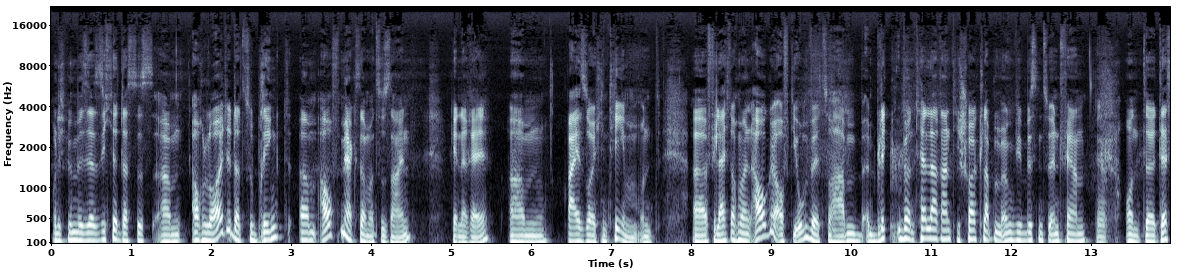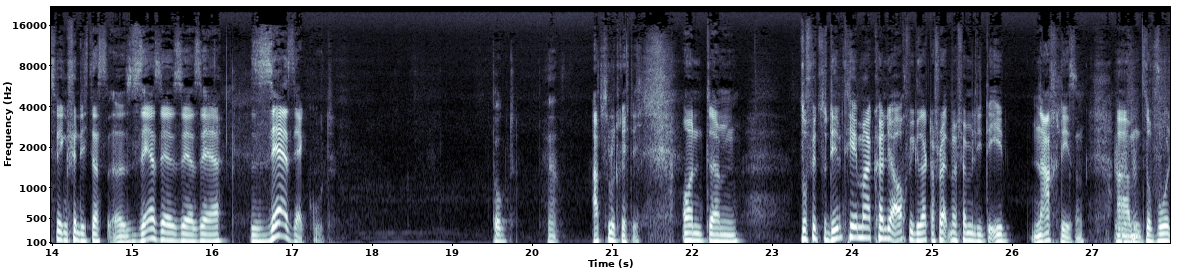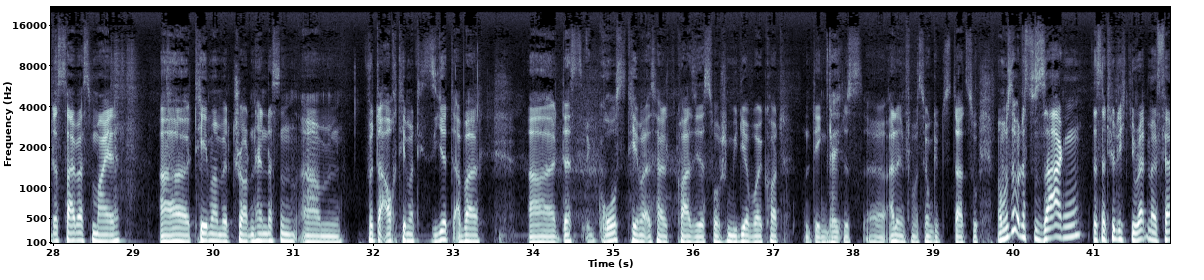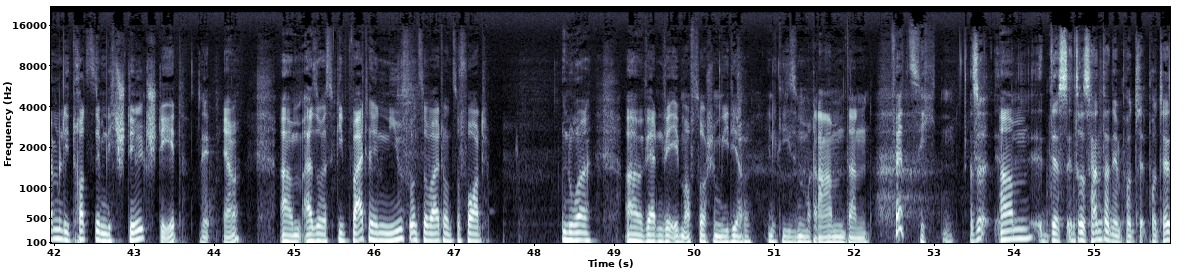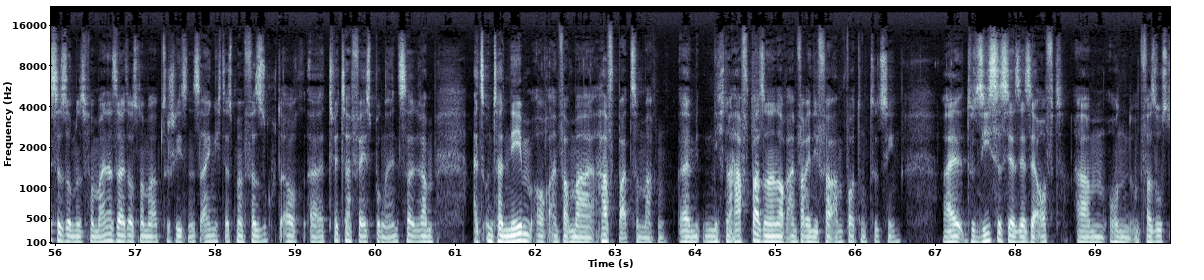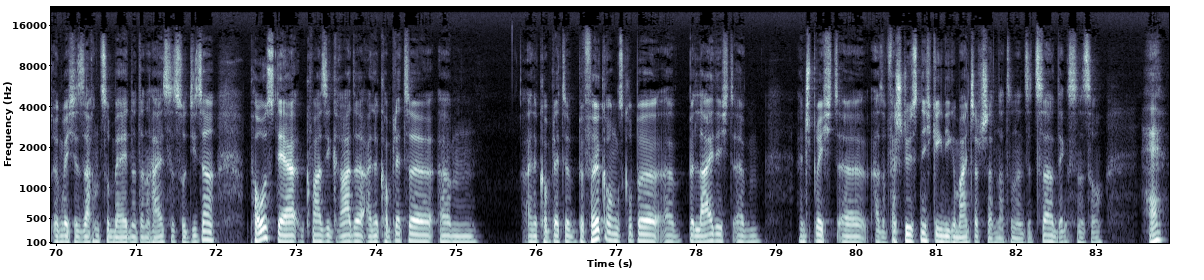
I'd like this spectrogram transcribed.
Und ich bin mir sehr sicher, dass es ähm, auch Leute dazu bringt, ähm, aufmerksamer zu sein, generell. Ähm, bei solchen Themen und äh, vielleicht auch mal ein Auge auf die Umwelt zu haben, einen Blick über den Tellerrand, die Scheuklappen irgendwie ein bisschen zu entfernen. Ja. Und äh, deswegen finde ich das äh, sehr, sehr, sehr, sehr, sehr, sehr gut. Punkt. Ja. Absolut richtig. Und ähm, so viel zu dem Thema könnt ihr auch, wie gesagt, auf redmanfamily.de nachlesen. Ähm, sowohl das Cybersmile-Thema mit Jordan Henderson ähm, wird da auch thematisiert, aber äh, das große Thema ist halt quasi das Social Media Boykott und den gibt es, äh, alle Informationen gibt es dazu. Man muss aber dazu sagen, dass natürlich die Redman Family trotzdem nicht still steht. Nee. Ja. Ähm, also es gibt weiterhin News und so weiter und so fort. Nur äh, werden wir eben auf Social Media in diesem Rahmen dann verzichten. Also Ähm. äh, das Interessante an dem Prot- Protest ist, um es von meiner Seite aus nochmal abzuschließen, ist eigentlich, dass man versucht, auch äh, Twitter, Facebook und Instagram als Unternehmen auch einfach mal haftbar zu machen. Äh, nicht nur haftbar, sondern auch einfach in die Verantwortung zu ziehen. Weil du siehst es ja sehr, sehr oft ähm, und, und versuchst irgendwelche Sachen zu melden und dann heißt es so, dieser Post, der quasi gerade eine komplette, ähm, eine komplette Bevölkerungsgruppe äh, beleidigt, ähm, entspricht, äh, also verstößt nicht gegen die Gemeinschaftsstandards, sondern sitzt da und denkst du so, hä?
